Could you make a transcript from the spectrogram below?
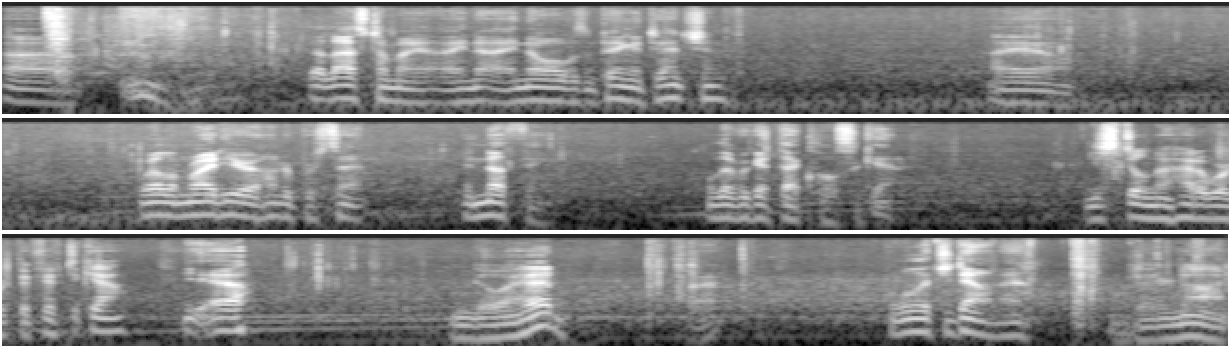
Uh, the last time I, I, I know I wasn't paying attention. I, uh, well, I'm right here 100%, and nothing will ever get that close again. You still know how to work the 50 cal? Yeah? Go ahead. We'll let you down, man. Better not.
